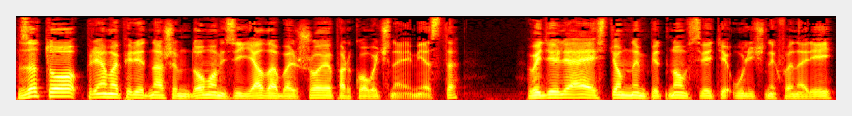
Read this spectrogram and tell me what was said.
Зато прямо перед нашим домом зияло большое парковочное место. Выделяясь темным пятном в свете уличных фонарей,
